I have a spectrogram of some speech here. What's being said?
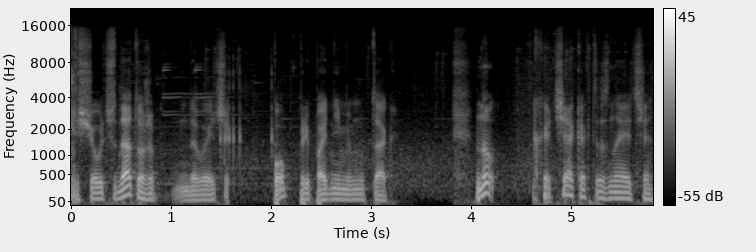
Еще вот сюда тоже давайте поп приподнимем вот так. Ну, хотя, как-то, знаете...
